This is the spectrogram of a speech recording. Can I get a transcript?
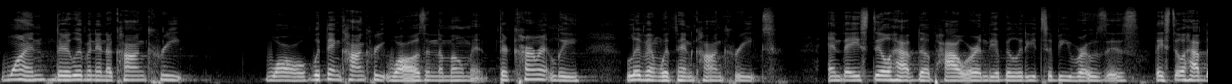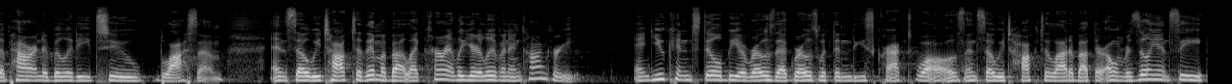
one, they're living in a concrete wall, within concrete walls in the moment. They're currently living within concrete and they still have the power and the ability to be roses. They still have the power and ability to blossom. And so we talk to them about like currently you're living in concrete and you can still be a rose that grows within these cracked walls. And so we talked a lot about their own resiliency,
